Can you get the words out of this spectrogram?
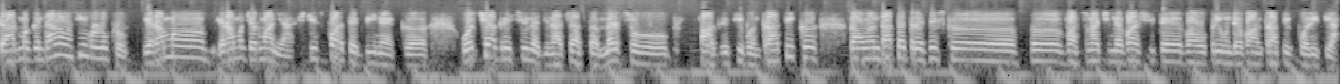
Dar mă gândeam la un singur lucru. Eram, uh, eram în Germania. Știți foarte bine că orice agresiune din această, mersul agresiv în trafic, uh, la un moment dat te trezești că uh, va suna cineva și te va opri undeva în trafic poliția.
